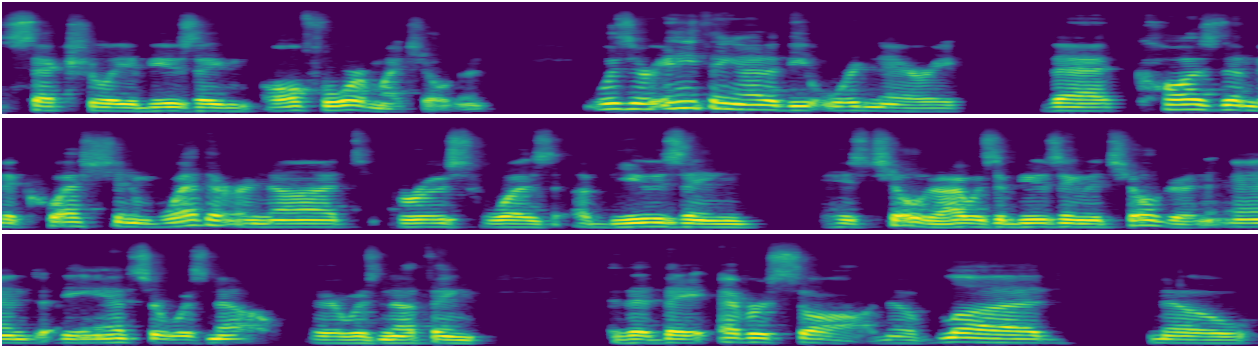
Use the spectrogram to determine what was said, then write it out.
sexually abusing all four of my children. Was there anything out of the ordinary that caused them to question whether or not Bruce was abusing his children? I was abusing the children. And the answer was no. There was nothing that they ever saw no blood, no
